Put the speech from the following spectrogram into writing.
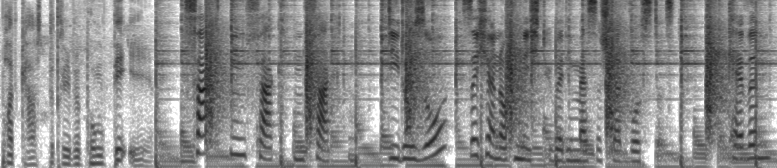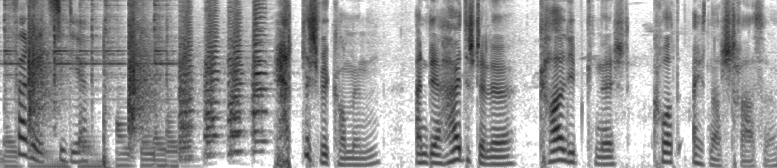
podcastbetriebe.de. Fakten, Fakten, Fakten, die du so sicher noch nicht über die Messestadt wusstest. Kevin verrät sie dir. Herzlich willkommen an der Haltestelle Karl Liebknecht, Kurt Eisner Straße.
